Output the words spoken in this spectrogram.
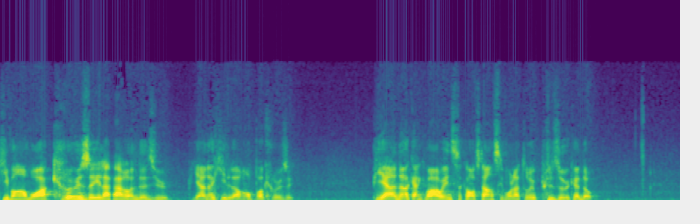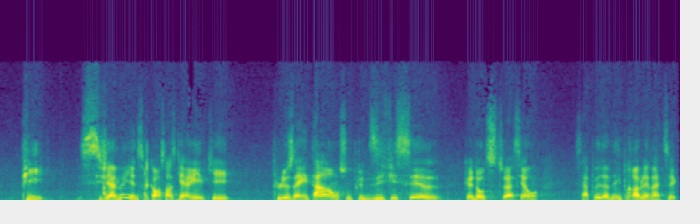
qui vont avoir creusé la parole de Dieu. Puis il y en a qui ne l'auront pas creusé. Puis il y en a, quand ils vont avoir une circonstance, ils vont la trouver plus dure que d'autres. Puis si jamais il y a une circonstance qui arrive qui est plus intense ou plus difficile que d'autres situations, ça peut devenir problématique.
